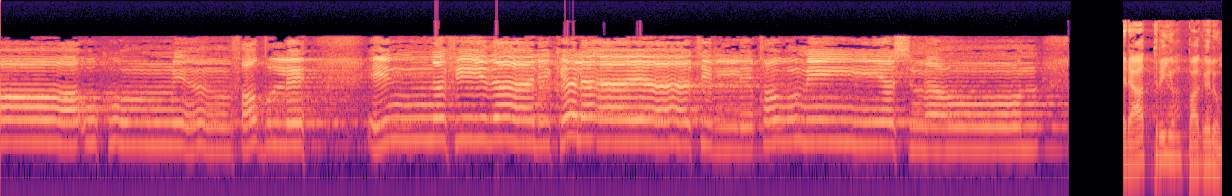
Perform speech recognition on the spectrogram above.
وابتغاؤكم من فضله إن في ذلك لآيات لقوم يسمعون രാത്രിയും പകലും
